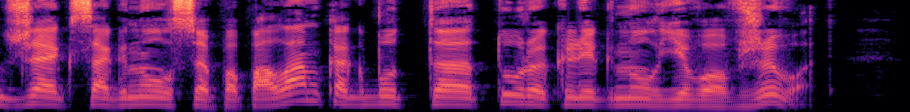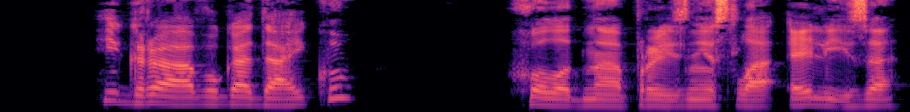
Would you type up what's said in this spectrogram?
Джек согнулся пополам, как будто турок легнул его в живот. «Игра в угадайку?» — холодно произнесла Элиза.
